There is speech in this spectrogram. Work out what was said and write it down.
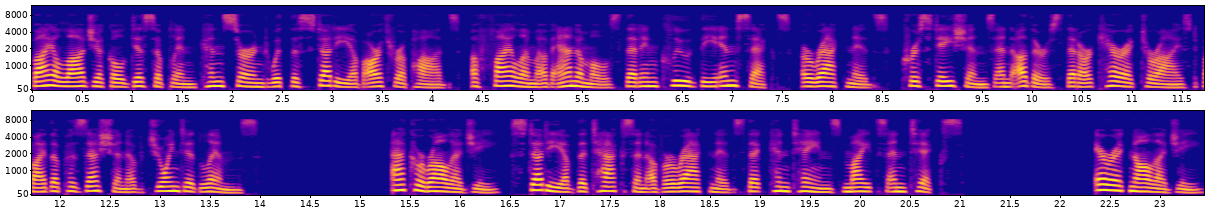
biological discipline concerned with the study of arthropods, a phylum of animals that include the insects, arachnids, crustaceans and others that are characterized by the possession of jointed limbs. Acarology, study of the taxon of arachnids that contains mites and ticks. Arachnology,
